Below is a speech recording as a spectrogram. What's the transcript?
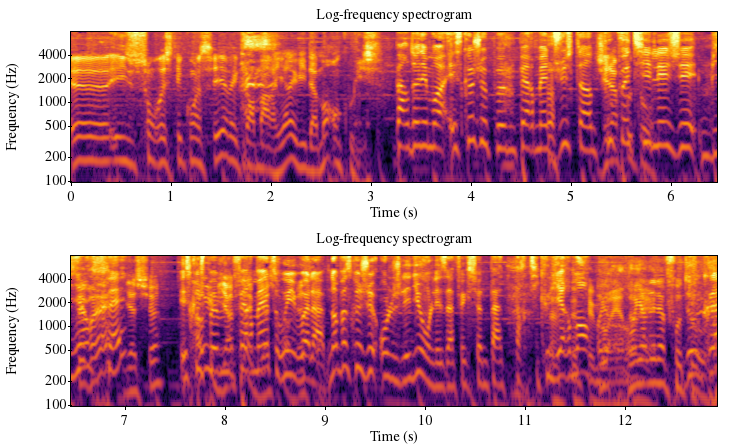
euh, et ils sont restés coincés avec leur barrière évidemment en coulisses. Pardonnez-moi, est-ce que je peux me permettre juste un tout petit léger bien fait Bien sûr. Est-ce que Ah je oui, peux me fait, permettre Oui, voilà. Non, parce que je, on, je l'ai dit, on les affectionne pas particulièrement. Ça me fait mourir de Regardez la photo. Donc là,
